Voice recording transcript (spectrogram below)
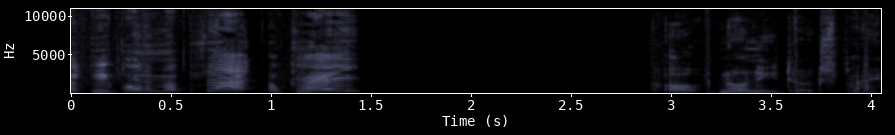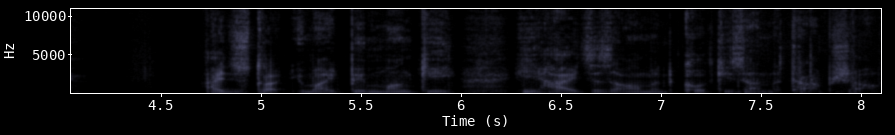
I eat when I'm upset, okay? Oh, no need to explain. I just thought you might be Monkey. He hides his almond cookies on the top shelf.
